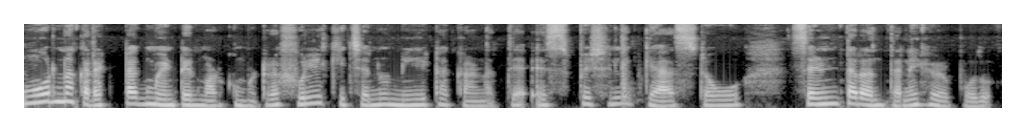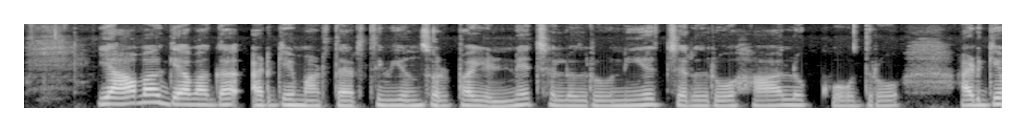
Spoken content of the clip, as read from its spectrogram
ಮೂರನ್ನ ಕರೆಕ್ಟಾಗಿ ಮೇಂಟೈನ್ ಮಾಡ್ಕೊಂಬಿಟ್ರೆ ಫುಲ್ ಕಿಚನು ನೀಟಾಗಿ ಕಾಣುತ್ತೆ, ಎಸ್ಪೆಷಲಿ ಗ್ಯಾಸ್ ಸ್ಟವ್ ಸೆಂಟರ್ ಅಂತಲೇ ಹೇಳ್ಬೋದು. ಯಾವಾಗ ಯಾವಾಗ ಅಡುಗೆ ಮಾಡ್ತಾ ಇರ್ತೀವಿ, ಒಂದು ಸ್ವಲ್ಪ ಎಣ್ಣೆ ಚೆಲ್ಲಿದ್ರು, ನೀರು ಚೆಲ್ಲಿದ್ರು, ಹಾಲು ಕೋದ್ರು ಅಡುಗೆ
